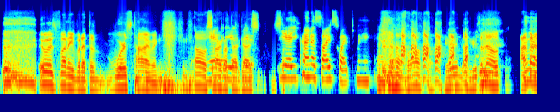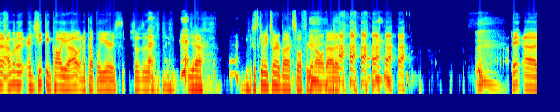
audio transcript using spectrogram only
it, was, funny, but at the worst timing. oh, sorry Yeah, about yeah, that, guys. So- yeah you kind of sideswiped me well, here- here's a note. I'm gonna, I'm gonna, and she can call you out in a couple years. She'll just, Yeah, just give me two hundred bucks. We'll forget all about it. Uh,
